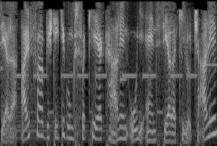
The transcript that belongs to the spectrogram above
Sierra Alpha Bestätigungsverkehr Karin OI1 Sierra Kilo Charlie,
